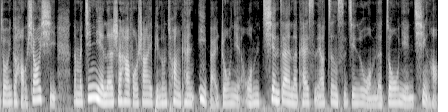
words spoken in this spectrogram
众一个好消息。那么今年呢是哈佛商业评论创刊一百周年，我们现在呢开始要正式进入我们的周年庆哈，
